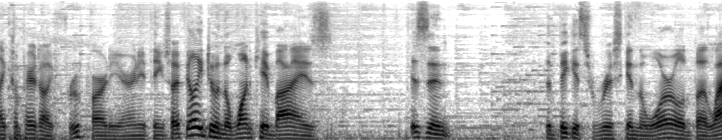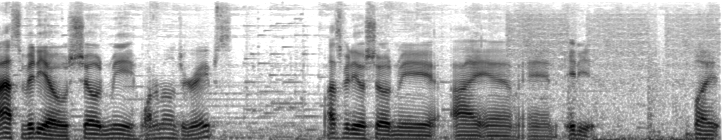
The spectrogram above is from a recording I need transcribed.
like, compared to, like, Fruit Party or anything. So I feel like doing the 1k buys isn't the biggest risk in the world. But last video showed me, watermelons or grapes? Last video showed me I am an idiot. But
